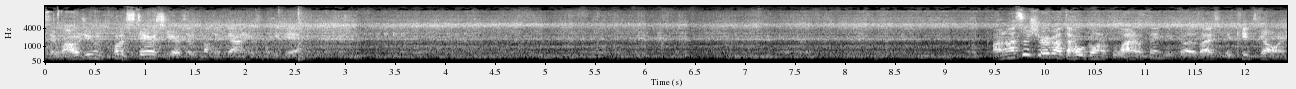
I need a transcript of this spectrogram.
say, why would you even put stairs here if there's nothing down here for me to get? I'm not so sure about the whole going up the ladder thing because I, it keeps going.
